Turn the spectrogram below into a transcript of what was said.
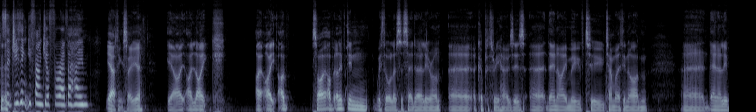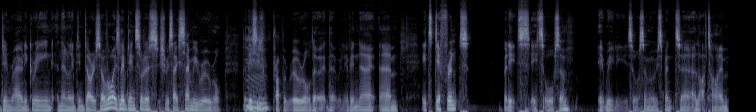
So, do you think you found your forever home? Yeah, I think so. Yeah, yeah. I, I like. I I I've, so I, I've lived in Wythall, as I said earlier on, uh, a couple of three houses. Uh, then I moved to Tanworth in Arden, and then I lived in Rowney Green, and then I lived in Dorridge. So I've always lived in sort of, should we say, semi-rural, but this is proper rural that that we live in now. Um, it's different, but it's it's awesome. It really is awesome. We've spent uh, a lot of time,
